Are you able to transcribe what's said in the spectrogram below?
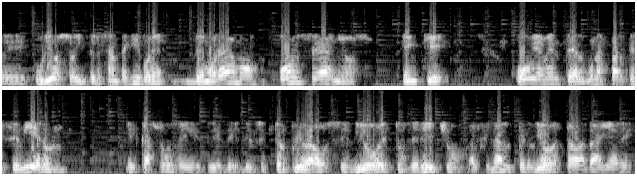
eh, curioso e interesante aquí, porque demoramos 11 años en que obviamente algunas partes se dieron, el caso de, del sector privado se dio estos derechos, al final perdió esta batalla de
